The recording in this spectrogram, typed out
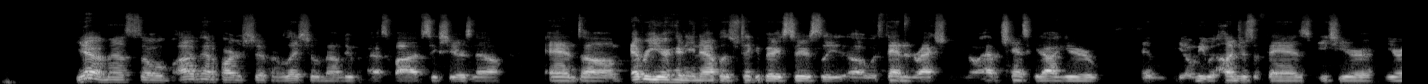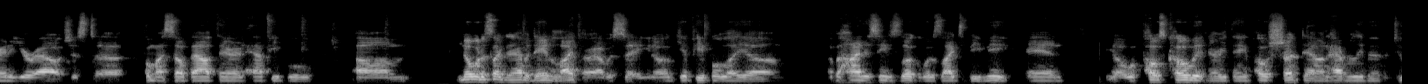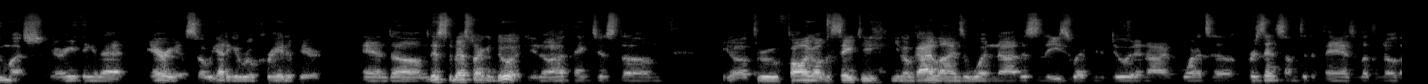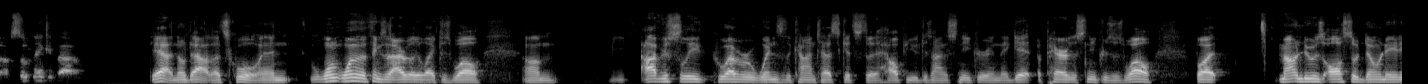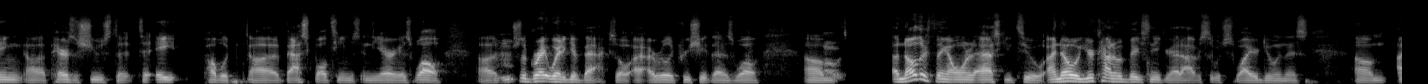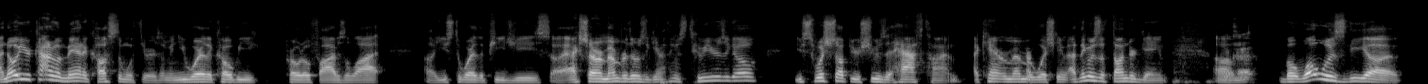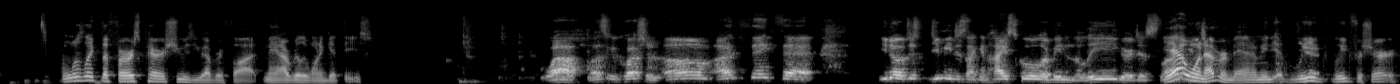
Yeah, man. So I've had a partnership and relationship with Mountain Dew for the past five, six years now. And um, every year here in Indianapolis, we take it very seriously uh, with fan interaction. You know, I have a chance to get out here and you know meet with hundreds of fans each year, year in and year out, just to put myself out there and have people um, know what it's like to have a day in the life. I would say, you know, give people a, um, a behind the scenes look at what it's like to be me. And you know, with post COVID and everything, post shutdown, I haven't really been able to do much or anything of that area. So we had to get real creative here. And um, this is the best way I can do it. You know, I think just um, you know, through following all the safety, you know, guidelines and whatnot, this is the easiest way for me to do it. And I wanted to present something to the fans and let them know that I'm still thinking about them. Yeah, no doubt. That's cool. And one one of the things that I really like as well, um, obviously, whoever wins the contest gets to help you design a sneaker, and they get a pair of the sneakers as well. But Mountain Dew is also donating uh, pairs of shoes to to eight public uh, basketball teams in the area as well, uh, Mhm. which is a great way to give back. So I, I really appreciate that as well. Um, another thing I wanted to ask you too. I know you're kind of a big sneakerhead, obviously, which is why you're doing this. Um, I know you're kind of a man accustomed with yours. I mean, you wear the Kobe Protro Fives a lot. Uh, used to wear the PGs. Uh, actually, I remember there was a game. I think it was two years ago. You switched up your shoes at halftime. I can't remember which game. I think it was a Thunder game. Um, Okay. But what was the uh, what was like the first pair of shoes you ever thought, man, I really want to get these? Wow, that's a good question. Um, I think that, you know, just do you mean just like in high school or being in the league or just like yeah, whenever, man. I mean, league, league for sure.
